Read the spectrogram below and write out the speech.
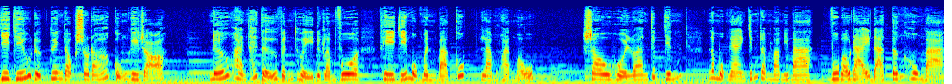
Di chiếu được tuyên đọc sau đó cũng ghi rõ, nếu hoàng thái tử Vĩnh Thụy được làm vua thì chỉ một mình bà Cúc làm hoàng mẫu. Sau hồi loan chấp chính, năm 1933, vua Bảo Đại đã tấn hôn bà,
